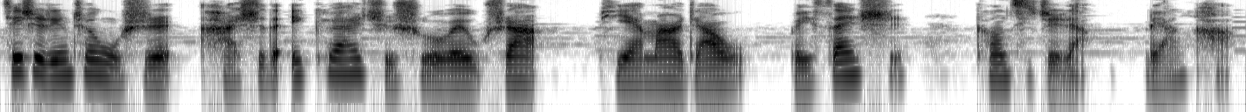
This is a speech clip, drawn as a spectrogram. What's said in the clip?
截止凌晨五时，哈市的 AQI 指数为五十二，PM 二点五为三十，空气质量良好。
